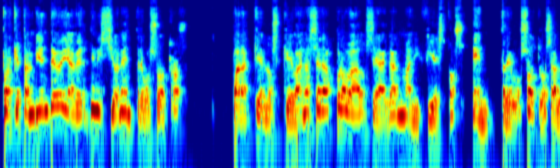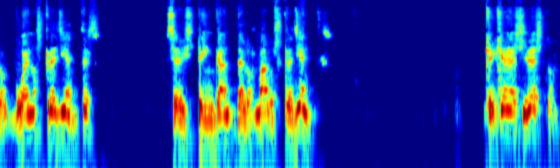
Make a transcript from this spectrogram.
Porque también debe de haber divisiones entre vosotros para que los que van a ser aprobados se hagan manifiestos entre vosotros, o sea, los buenos creyentes se distingan de los malos creyentes. ¿Qué quiere decir esto?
